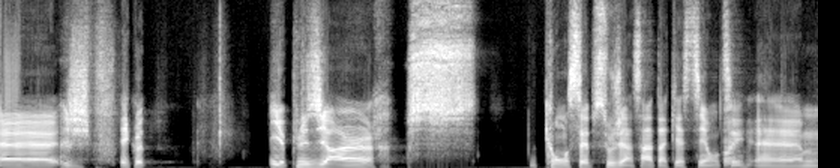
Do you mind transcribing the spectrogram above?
Euh, je- écoute, il y a plusieurs concepts sous-jacents à ta question, tu sais. Euh,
